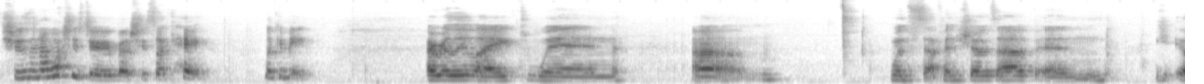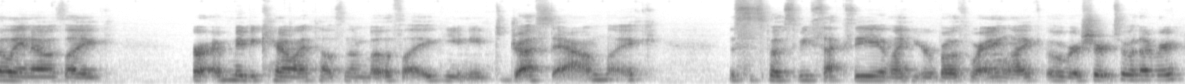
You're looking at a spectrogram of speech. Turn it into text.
she doesn't know what she's doing, but she's like, "Hey, look at me." I really liked when, um, when Stefan shows up and Elena was like, or maybe Caroline tells them both like, you need to dress down. Like, this is supposed to be sexy, and like you're both wearing like overshirts or whatever.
